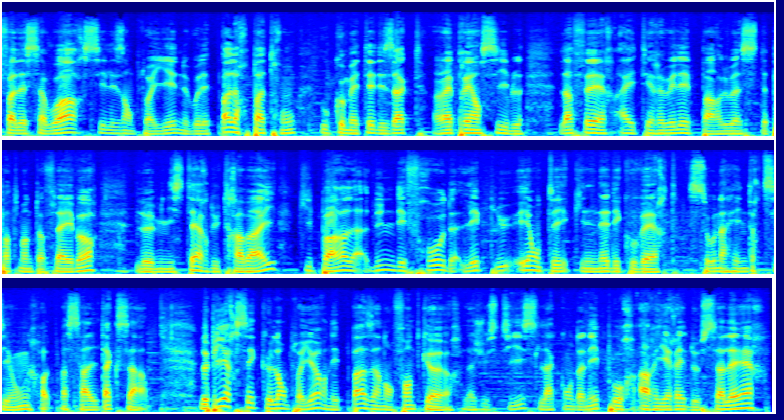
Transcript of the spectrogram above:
fallait savoir si les employés ne voulaient pas leur patron ou commettaient des actes répréhensibles. L'affaire a été révélée par l'US Department of Labor, le ministère du Travail, qui parle d'une des fraudes les plus éhontées qu'il n'ait découvertes. Le pire, c'est que l'employeur n'est pas un enfant de cœur. La justice l'a condamné pour arriéré de salaire,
